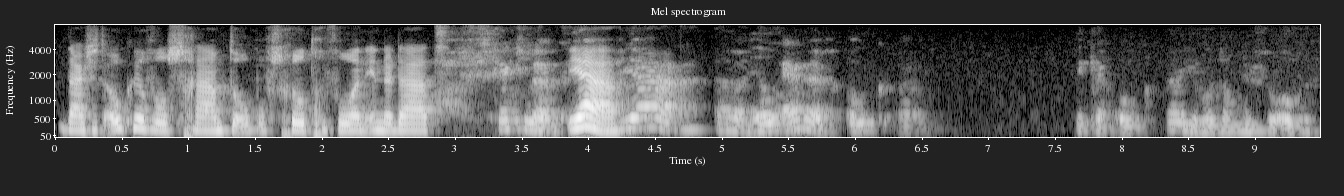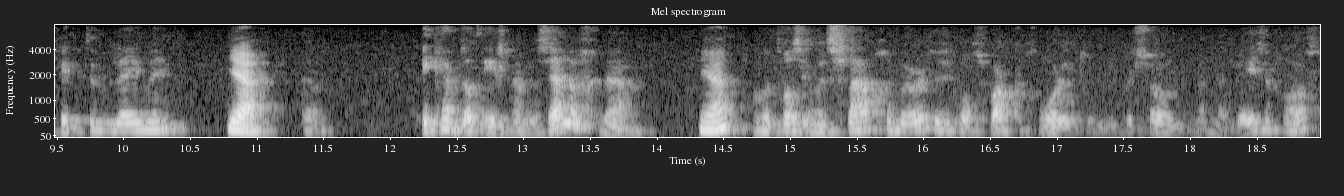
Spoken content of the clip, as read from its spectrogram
daar zit ook heel veel schaamte op of schuldgevoel. En inderdaad, Verschrikkelijk. ja, Ja, eh, heel erg. Ook, eh, ik heb ook, nou, je hoort dan nu veel over victim blaming. ja, Ik heb dat eerst naar mezelf gedaan. ja, Want het was in mijn slaap gebeurd, dus ik was wakker geworden toen die persoon met mij bezig was.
